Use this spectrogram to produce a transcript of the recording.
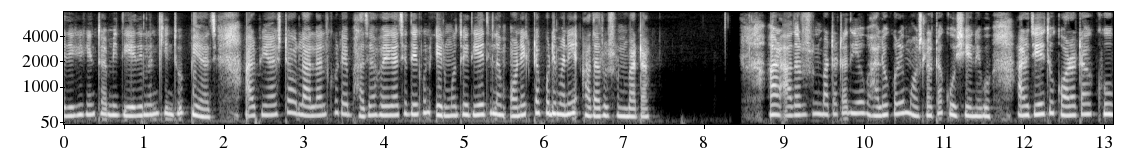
এদিকে কিন্তু আমি দিয়ে দিলাম কিন্তু পেঁয়াজ। আর পেঁয়াজটাও লাল লাল করে ভাজা হয়ে গেছে, দেখুন এর মধ্যে দিয়ে দিলাম অনেকটা পরিমাণে আদা রসুন বাটা। আর আদা, রসুন বাটাটা দিয়েও ভালো করে মশলাটা কষিয়ে নেব। আর যেহেতু কড়াটা খুব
